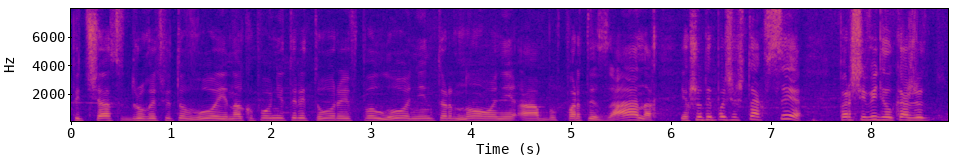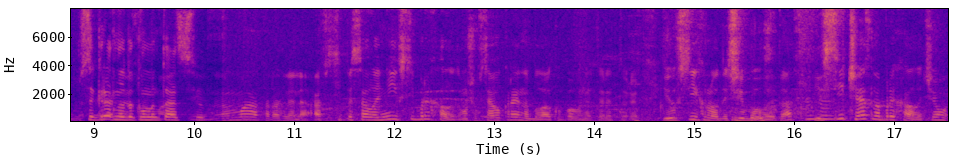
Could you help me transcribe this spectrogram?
під час Другої світової на окупованій території, в полоні, інтерновані або в партизанах. Якщо ти пишеш так, все. Перший відділ каже секретну документацію. Нема, траля-ля. А всі писали ні, всі брехали, тому що вся Україна була окупована територією. І у всіх родичі були, так? І всі чесно брехали. Чому?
